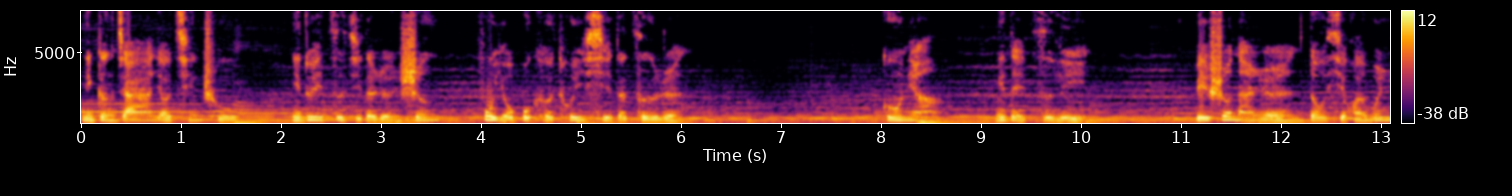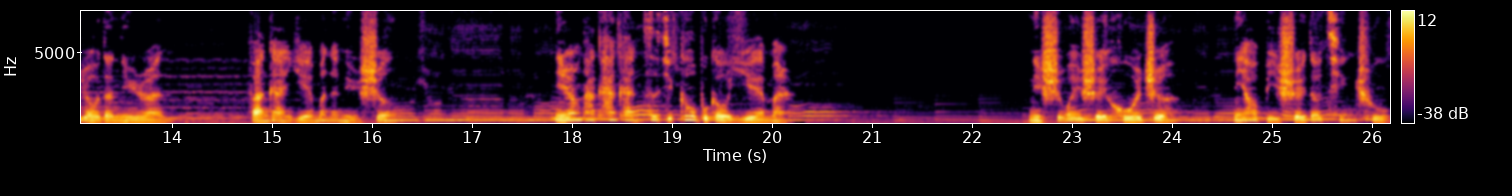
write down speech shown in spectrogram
你更加要清楚，你对自己的人生负有不可推卸的责任。姑娘，你得自立。别说男人都喜欢温柔的女人，反感爷们的女生。你让他看看自己够不够爷们儿？你是为谁活着？你要比谁都清楚，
